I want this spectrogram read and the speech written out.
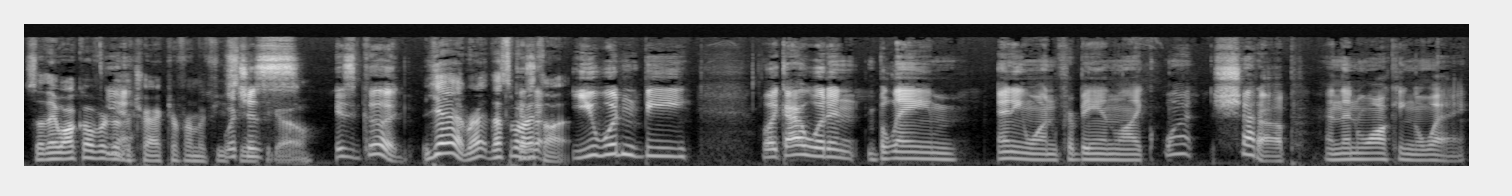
So they walk over to the tractor from a few Which scenes is ago. is good. Yeah, right. That's what I thought. You wouldn't be like I wouldn't blame anyone for being like, "What? Shut up," and then walking away.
